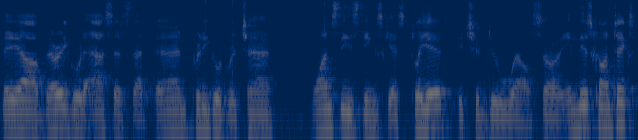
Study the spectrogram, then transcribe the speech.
They are very good assets that earn pretty good return. Once these things get cleared, it should do well. So in this context,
